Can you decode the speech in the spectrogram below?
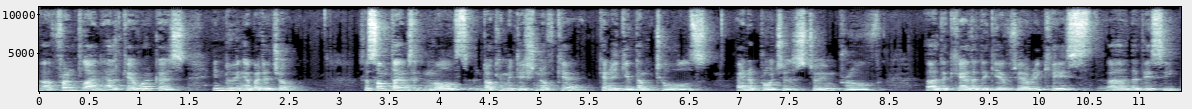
uh, frontline healthcare workers in doing a better job. So sometimes it involves documentation of care. Can we give them tools and approaches to improve uh, the care that they give to every case uh, that they see?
